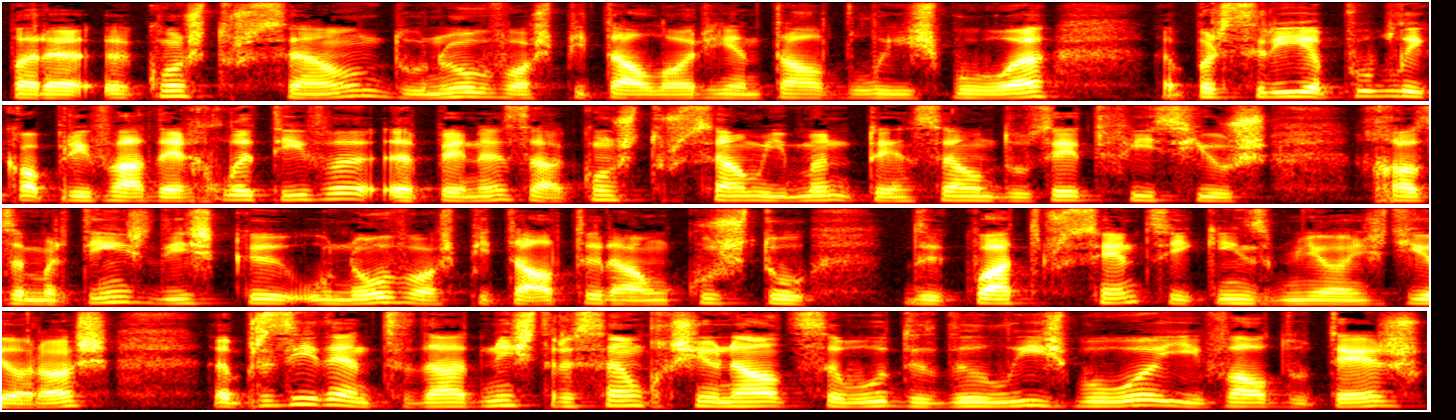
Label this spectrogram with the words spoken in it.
para a construção do novo Hospital Oriental de Lisboa. A parceria público-privada é relativa apenas à construção e manutenção dos edifícios. Rosa Martins diz que o novo hospital terá um custo de 415 milhões de euros. A presidente da Administração Regional de Saúde de Lisboa, Ivaldo Tejo,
